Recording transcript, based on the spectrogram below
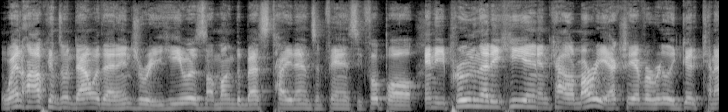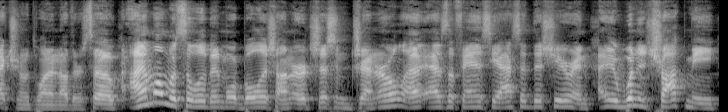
when Hopkins went down with that injury, he was among the best tight ends in fantasy football. And he proven that he and Kyler Murray actually have a really good connection with one another. So I'm almost a little bit more bullish on Ertz just in general as the fantasy asset this year. And it wouldn't shock me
